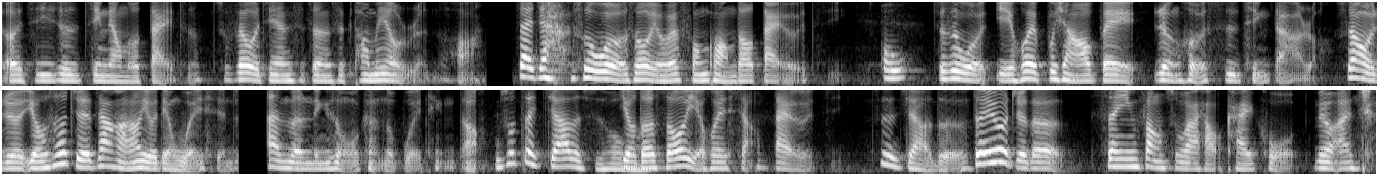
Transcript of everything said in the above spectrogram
耳机就是尽量都戴着，除非我今天是真的是旁边有人的话。在家的时候，我有时候也会疯狂到戴耳机哦，就是我也会不想要被任何事情打扰。虽然我觉得有时候觉得这样好像有点危险。就按门铃什么，我可能都不会听到。你说在家的时候，有的时候也会想戴耳机，真的假的？对，因为我觉得声音放出来好开阔，没有安全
